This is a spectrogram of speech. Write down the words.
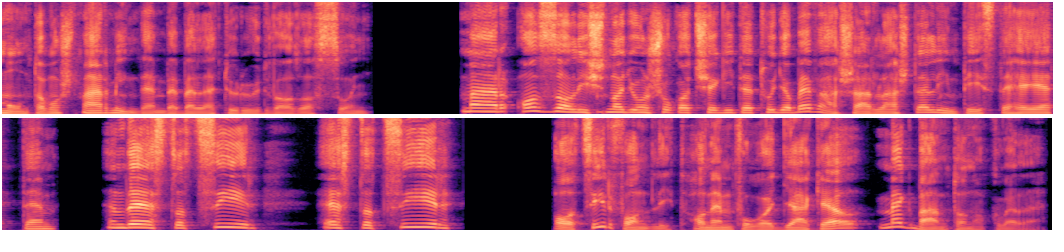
mondta most már mindenbe beletörődve az asszony. Már azzal is nagyon sokat segített, hogy a bevásárlást elintézte helyettem, de ezt a cír, ezt a cír... A círfandlit, ha nem fogadják el, megbántanak vele.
